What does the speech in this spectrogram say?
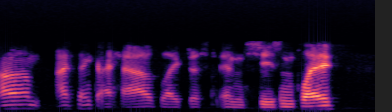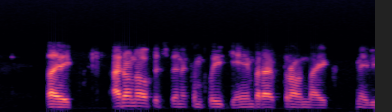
Um, I think I have, like just in season play. Like I don't know if it's been a complete game, but I've thrown like maybe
